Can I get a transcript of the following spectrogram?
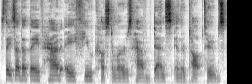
State said that they've had a few customers have dents in their top tubes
